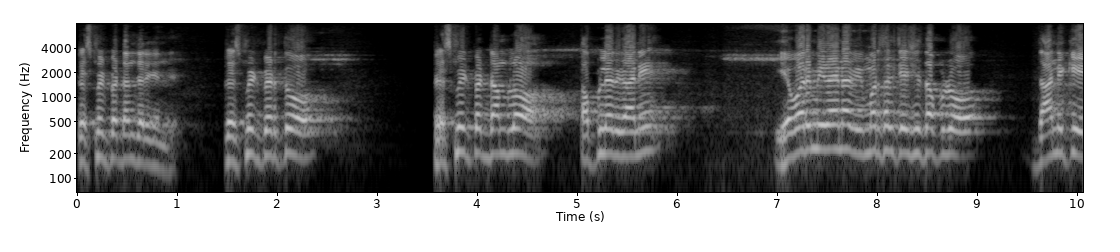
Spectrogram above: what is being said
ప్రెస్ మీట్ పెట్టడం జరిగింది. ప్రెస్ మీట్ పెడుతూ ప్రెస్ మీట్ పెట్టడంలో తప్పు లేదు కానీ ఎవరి మీదైనా విమర్శలు చేసేటప్పుడు దానికి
